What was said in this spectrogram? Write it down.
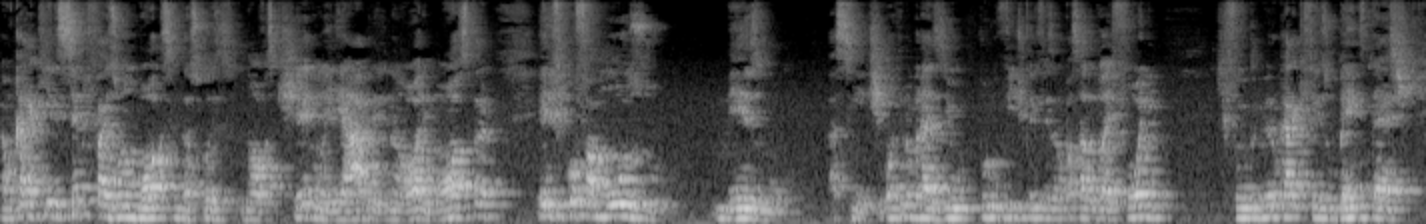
é um cara que ele sempre faz um unboxing das coisas novas que chegam, ele abre na hora e mostra. Ele ficou famoso mesmo, assim, chegou aqui no Brasil por um vídeo que ele fez ano passado do iPhone, que foi o primeiro cara que fez o band test,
